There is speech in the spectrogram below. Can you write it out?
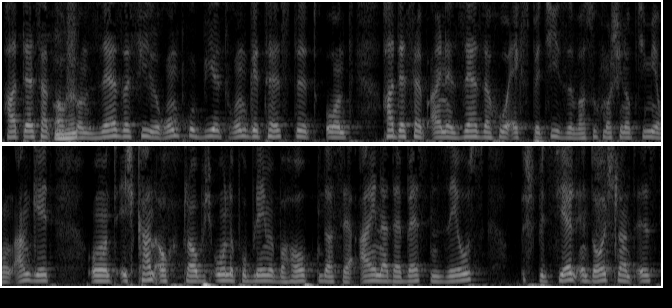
hat deshalb mhm. auch schon sehr, sehr viel rumprobiert, rumgetestet und hat deshalb eine sehr, sehr hohe Expertise, was Suchmaschinenoptimierung angeht. Und ich kann auch, glaube ich, ohne Probleme behaupten, dass er einer der besten SEOs speziell in Deutschland ist.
